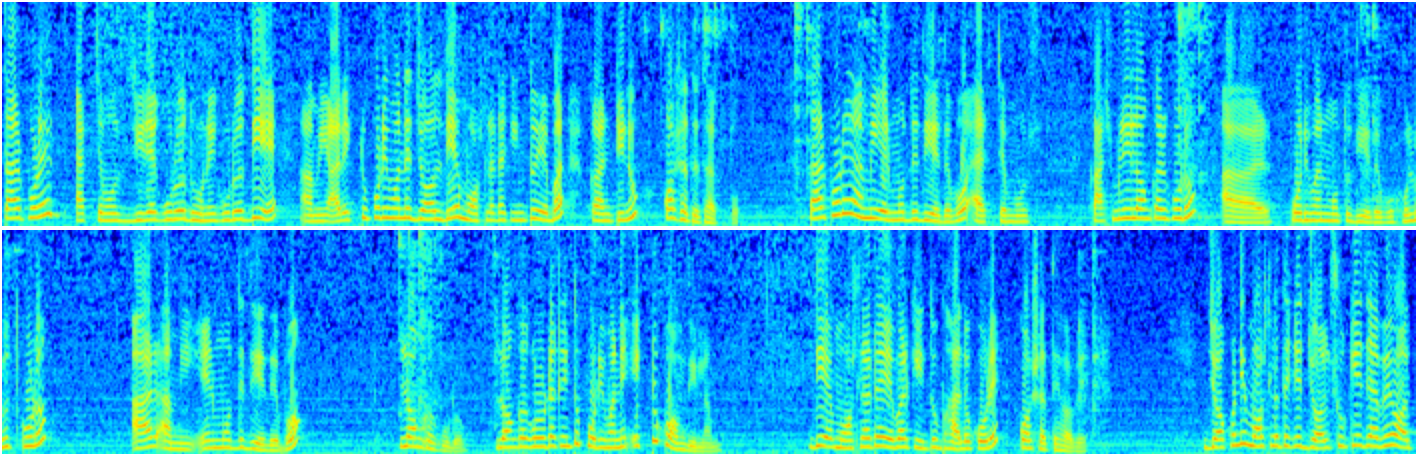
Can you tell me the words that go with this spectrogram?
তারপরে এক চামচ জিরে গুঁড়ো, ধনে গুঁড়ো দিয়ে আমি আরেকটু পরিমাণে জল দিয়ে মশলাটা কিন্তু এবার কন্টিনিউ কষাতে থাকব। তারপরে আমি এর মধ্যে দিয়ে দেব এক চামচ কাশ্মীরি লঙ্কার গুঁড়ো আর পরিমাণ মতো দিয়ে দেব হলুদ গুঁড়ো। আর আমি এর মধ্যে দিয়ে দেব লঙ্কা গুঁড়ো। লঙ্কা গুঁড়োটা কিন্তু পরিমাণে একটু কম দিলাম। দিয়ে মশলাটা এবার কিন্তু ভালো করে কষাতে হবে। যখনই মশলা থেকে জল শুকিয়ে যাবে, অল্প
